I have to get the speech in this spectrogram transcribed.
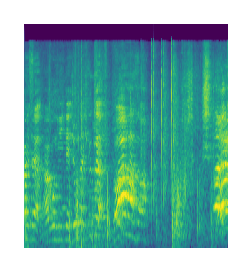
返す。顎引いて上体低く。わあそう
